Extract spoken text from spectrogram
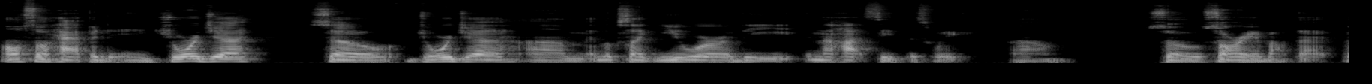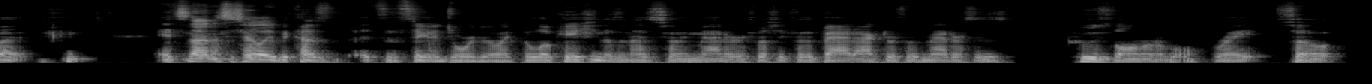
also happened in Georgia so Georgia, um, it looks like you are the in the hot seat this week. Um, so sorry about that, but it's not necessarily because it's the state of Georgia. Like the location doesn't necessarily matter, especially for the bad actors. What matters is who's vulnerable, right? So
